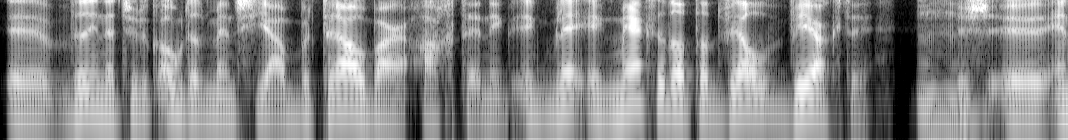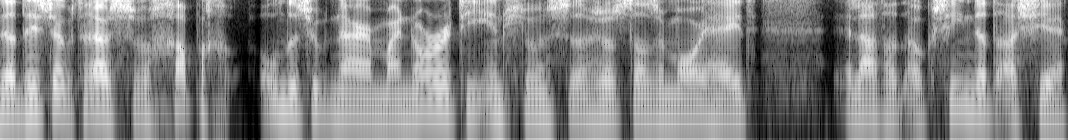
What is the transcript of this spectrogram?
eh, wil je natuurlijk ook dat mensen jou betrouwbaar achten. En ik, ik, ik merkte dat dat wel werkte. mhm. Dus, eh, en dat is ook trouwens wel grappig onderzoek naar minority influence, zoals dan zo mooi heet. Laat dat ook zien dat als je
